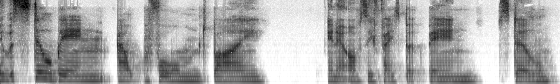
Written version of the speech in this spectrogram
It was still being outperformed by, you know, obviously Facebook being still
